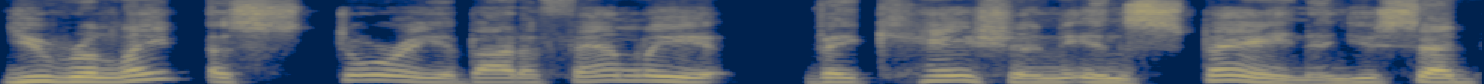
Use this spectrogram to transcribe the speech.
you relate a story about a family vacation in Spain, and you said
